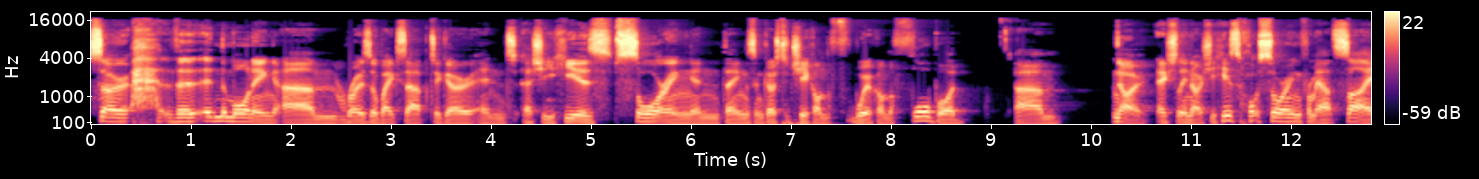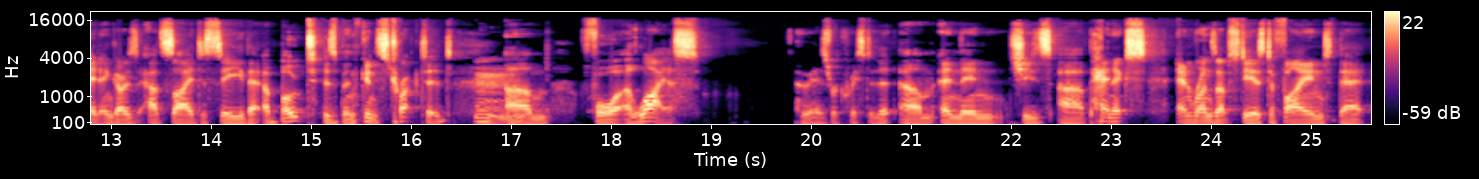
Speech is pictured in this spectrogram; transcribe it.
so the in the morning, um, Rosa wakes up to go and uh, she hears soaring and things, and goes to check on the f- work on the floorboard. Um, no, actually, no. She hears ho- soaring from outside and goes outside to see that a boat has been constructed Mm. um, for Elias, who has requested it. Um, and then she's uh, panics and runs upstairs to find that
